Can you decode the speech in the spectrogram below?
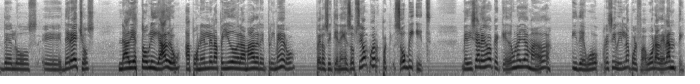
de los eh, derechos Nadie está obligado a ponerle el apellido de la madre primero, pero si tienen esa opción, bueno, pues so be it. Me dice Alejo que queda una llamada y debo recibirla, por favor, adelante.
